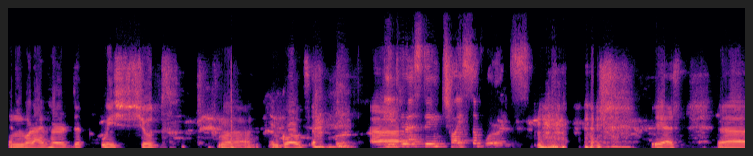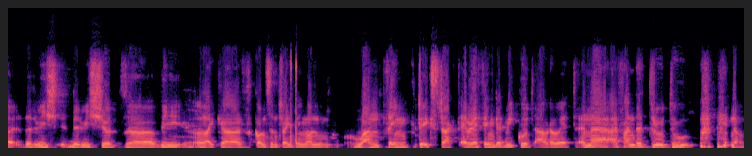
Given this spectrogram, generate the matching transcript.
and what I've heard that we should, uh, in quotes. uh, Interesting choice of words. yes. Uh, that we that we should uh, be like uh, concentrating on one thing to extract everything that we could out of it. And uh, i find that true too you know.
